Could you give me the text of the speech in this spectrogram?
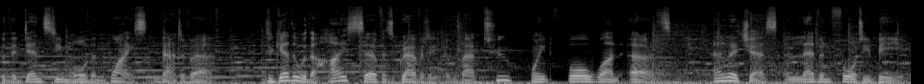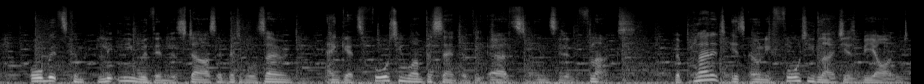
with a density more than twice that of Earth. Together with a high surface gravity of about 2.41 Earths, LHS 1140b orbits completely within the star's habitable zone and gets 41% of the Earth's incident flux. The planet is only 40 light years beyond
